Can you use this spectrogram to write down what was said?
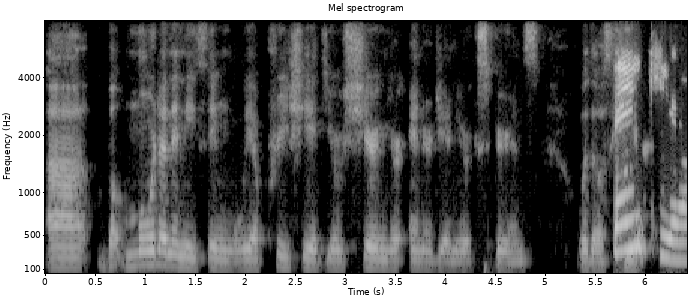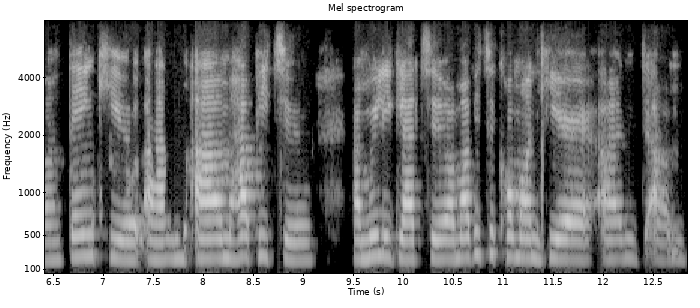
uh, but more than anything, we appreciate your sharing your energy and your experience with us. Thank here. you. Thank you. Um, I'm happy to. I'm really glad to. I'm happy to come on here and um,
